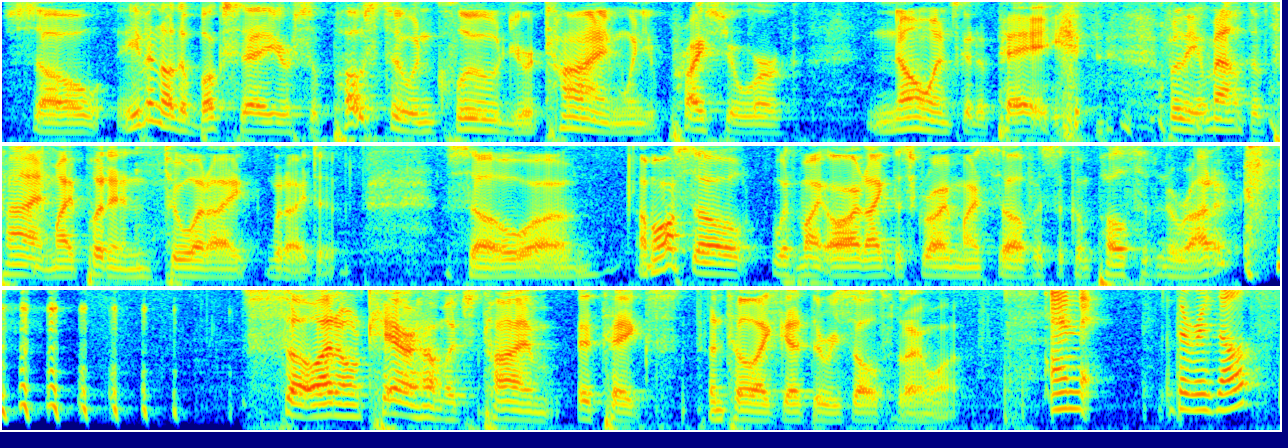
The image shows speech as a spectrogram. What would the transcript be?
So even though the books say you're supposed to include your time when you price your work, no one's going to pay for the amount of time I put into what I what I do. So uh, I'm also with my art. I describe myself as a compulsive neurotic. so I don't care how much time it takes until I get the results that I want. And the results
